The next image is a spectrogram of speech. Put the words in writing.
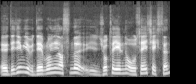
Ee, dediğim gibi De Bruyne'yi aslında Jota yerine OOS'ye çeksen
